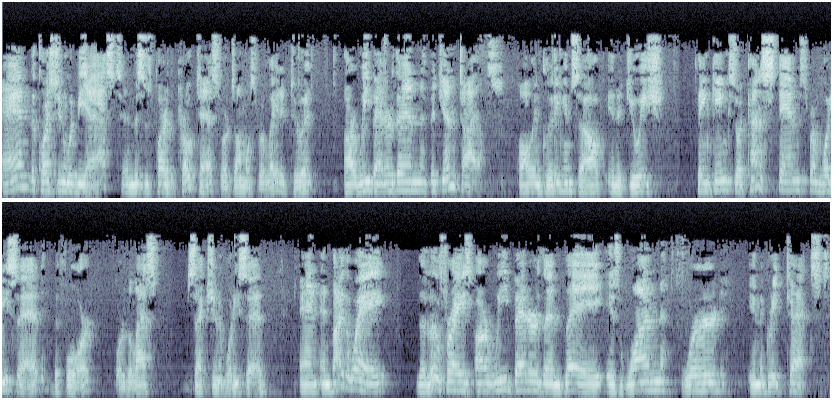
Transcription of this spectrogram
And the question would be asked, and this is part of the protest, or it's almost related to it, are we better than the Gentiles? Paul including himself in a Jewish thinking, so it kind of stems from what he said before, or the last section of what he said. And, and by the way, the little phrase, are we better than they, is one word in the Greek text.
